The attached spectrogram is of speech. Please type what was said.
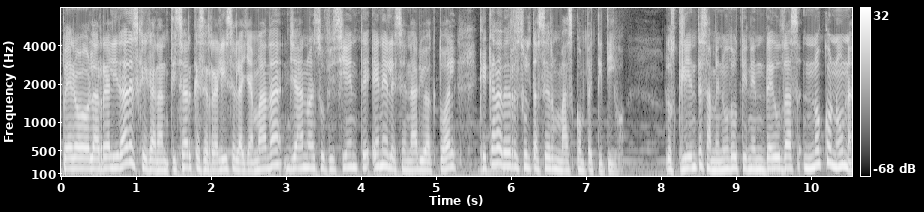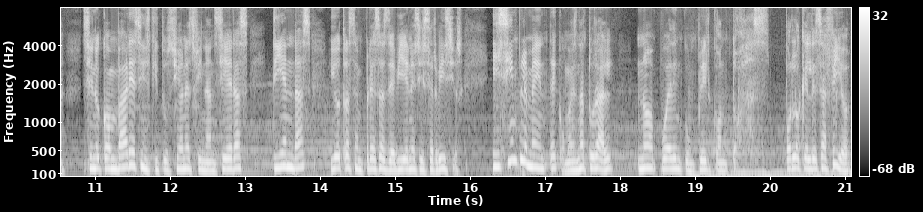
Pero la realidad es que garantizar que se realice la llamada ya no es suficiente en el escenario actual que cada vez resulta ser más competitivo. Los clientes a menudo tienen deudas no con una, sino con varias instituciones financieras, tiendas y otras empresas de bienes y servicios, y simplemente, como es natural, no pueden cumplir con todas. Por lo que el desafío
